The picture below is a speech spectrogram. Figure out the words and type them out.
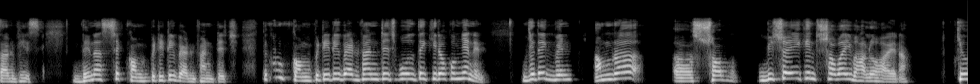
service then আসছে কম্পিটিটিভ অ্যাডভান্টেজ দেখুন কম্পিটিটিভ অ্যাডভান্টেজ বলতে কীরকম জানেন? যে দেখবেন, আমরা সব বিষয়ে কিন্তু সবাই ভালো হয় না। কেউ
